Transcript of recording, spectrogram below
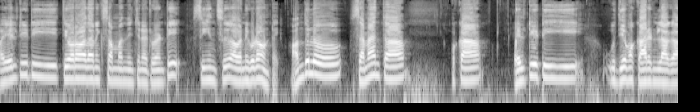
ఆ ఎల్టీటీ తీవ్రవాదానికి సంబంధించినటువంటి సీన్స్ అవన్నీ కూడా ఉంటాయి. అందులో సమాంత ఒక ఎల్టీటీఈ ఉద్యమకారిణిలాగా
